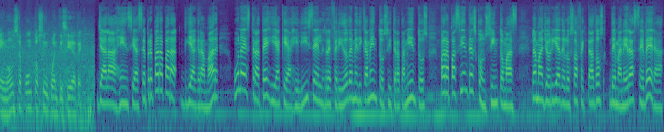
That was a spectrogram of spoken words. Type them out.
en 11.57. Ya la agencia se prepara para diagramar una estrategia que agilice el referido de medicamentos y tratamientos para pacientes con síntomas. La mayoría de los afectados de manera severa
